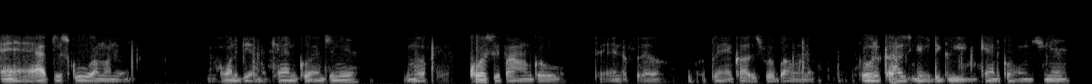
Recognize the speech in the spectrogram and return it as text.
and after school I want to I want to be a mechanical engineer. You know, of course, if I don't go to NFL or play in college football, I want to go to college and get a degree in mechanical engineering.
